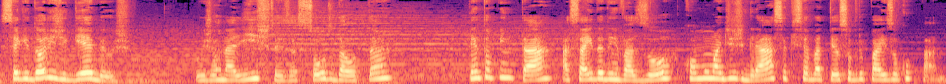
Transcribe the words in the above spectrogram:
Seguidores de Goebbels, os jornalistas a soldo da OTAN, tentam pintar a saída do invasor como uma desgraça que se abateu sobre o país ocupado.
